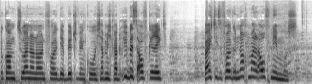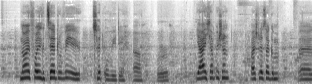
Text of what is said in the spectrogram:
willkommen zu einer neuen Folge Bitchwin Co. Ich habe mich gerade übelst aufgeregt, weil ich diese Folge nochmal aufnehmen muss. Neue Folge ZOW. ZOWD. Ja, ja ich habe hier schon drei Schlösser, äh,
